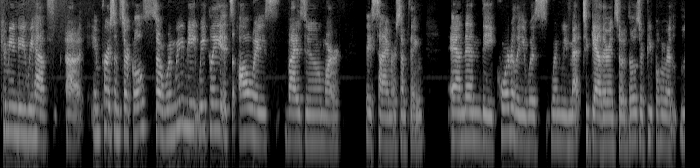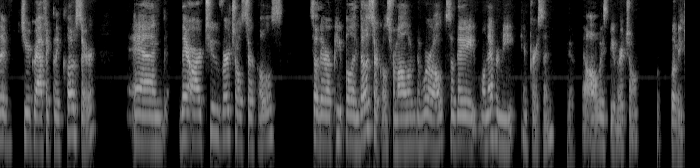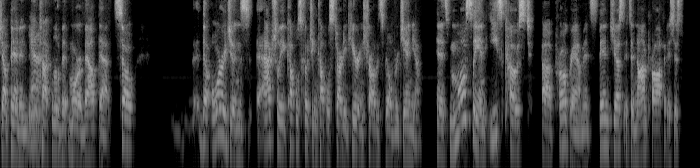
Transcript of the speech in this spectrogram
community we have uh, in-person circles. So when we meet weekly it's always via zoom or facetime or something. And then the quarterly was when we met together. And so those are people who are live geographically closer and there are two virtual circles. So there are people in those circles from all over the world. So they will never meet in person. Yeah. They'll always be virtual. Let me jump in and, yeah. and talk a little bit more about that. So the origins, actually, couples coaching couples started here in Charlottesville, Virginia. And it's mostly an East Coast uh, program. It's been just, it's a nonprofit. It's just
